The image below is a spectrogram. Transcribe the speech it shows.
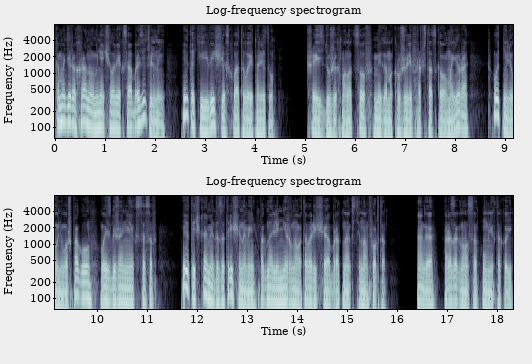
Командир охраны у меня человек сообразительный и такие вещи схватывает на лету. Шесть дюжих молодцов мигом окружили фрадштадтского майора, отняли у него шпагу во избежание эксцессов и тычками да затрещинами погнали нервного товарища обратно к стенам форта. Ага, разогнался, умник такой.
